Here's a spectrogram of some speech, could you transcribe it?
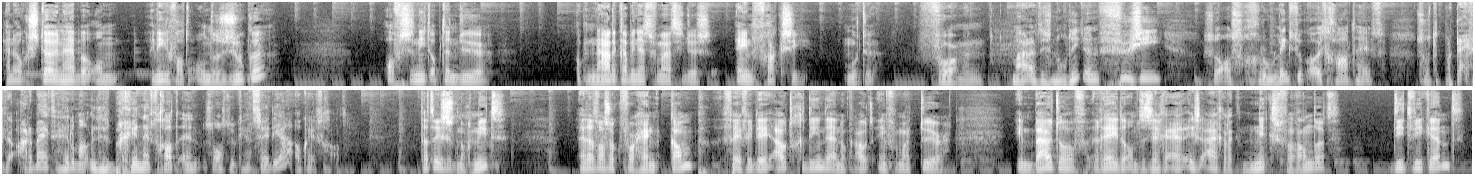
En ook steun hebben om in ieder geval te onderzoeken of ze niet op den duur, ook na de kabinetsformatie dus, één fractie moeten vormen. Maar het is nog niet een fusie zoals GroenLinks natuurlijk ooit gehad heeft. Zoals de Partij van de Arbeid helemaal in het begin heeft gehad. En zoals natuurlijk het CDA ook heeft gehad. Dat is het nog niet. En dat was ook voor Henk Kamp, VVD oud-gediende en ook oud-informateur, in Buitenhof reden om te zeggen: er is eigenlijk niks veranderd dit weekend.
